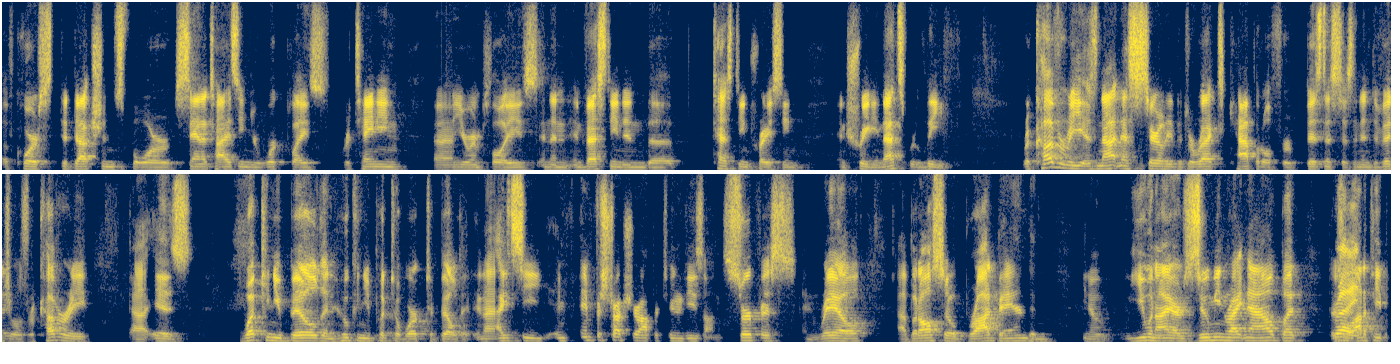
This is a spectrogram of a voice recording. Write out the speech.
of course, deductions for sanitizing your workplace, retaining your employees, and then investing in the testing, tracing, and treating. That's relief. Recovery is not necessarily the direct capital for businesses and individuals. Recovery uh, is what can you build and who can you put to work to build it. And I see in- infrastructure opportunities on surface and rail, uh, but also broadband. And you know, you and I are zooming right now, but there's right. a lot of people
